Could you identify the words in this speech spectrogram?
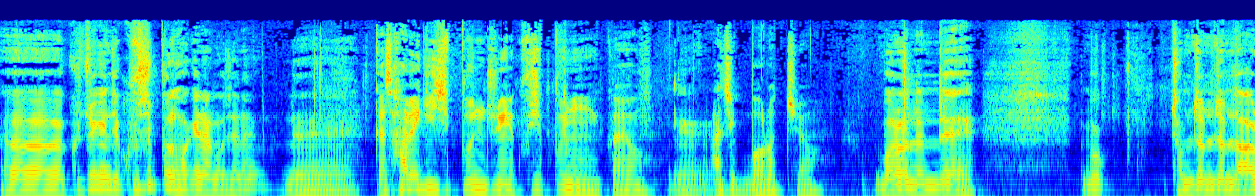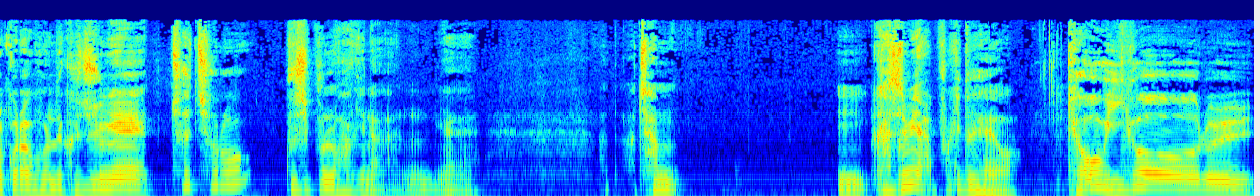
어, 그 중에 이제 90분 확인한 거잖아요. 네. 그 420분 중에 90분이니까요. 아직 멀었죠. 멀었는데, 뭐, 점점점 나올 거라고 보는데, 그 중에 최초로 90분을 확인한, 예. 참, 이, 가슴이 아프기도 해요. 겨우 이거를,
